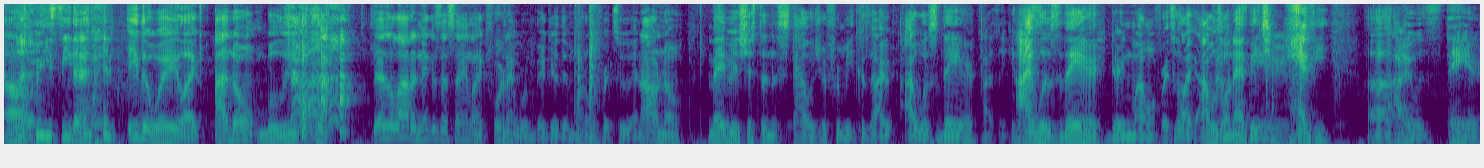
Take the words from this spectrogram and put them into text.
Uh, Let me see that. Either way, like I don't believe. There's a lot of niggas that saying like Fortnite were bigger than Modern Warfare 2, and I don't know. Maybe it's just a nostalgia for me because I I was there. I think it I was there during Modern Warfare 2. Like I was I on that was bitch there. heavy. Uh, I was there.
